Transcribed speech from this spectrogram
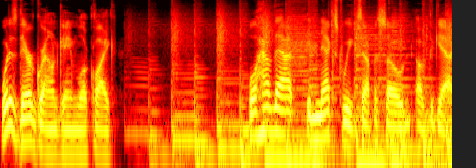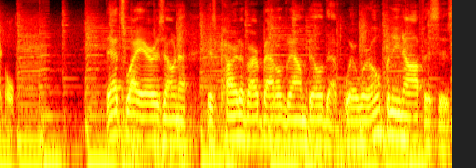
What does their ground game look like? We'll have that in next week's episode of The Gaggle. That's why Arizona is part of our battleground buildup, where we're opening offices,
